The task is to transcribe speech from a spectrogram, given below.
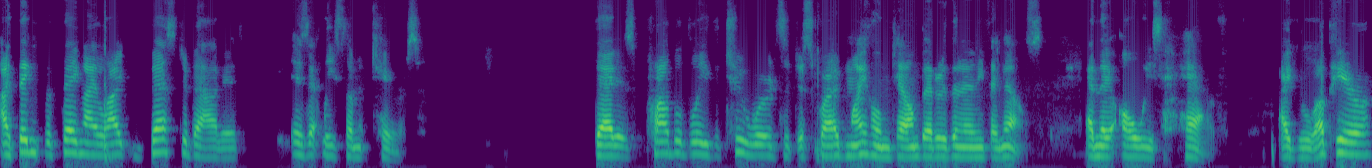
I think the thing I like best about it is at least Summit cares. That is probably the two words that describe my hometown better than anything else, and they always have. I grew up here.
